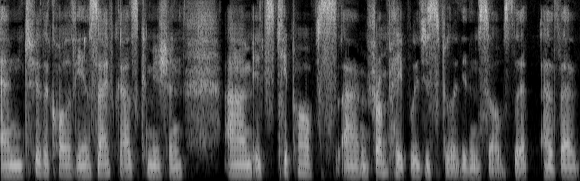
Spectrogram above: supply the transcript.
and to the Quality and Safeguards Commission, um, it's tip offs um, from people with disability themselves that are the,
